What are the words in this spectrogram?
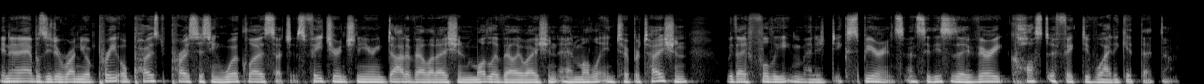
It enables you to run your pre or post processing workloads such as feature engineering, data validation, model evaluation, and model interpretation with a fully managed experience. And so this is a very cost effective way to get that done.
